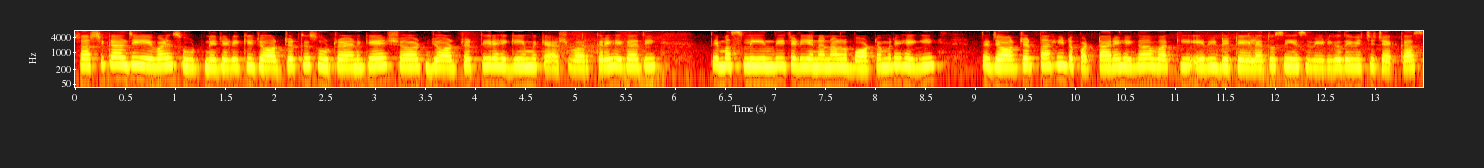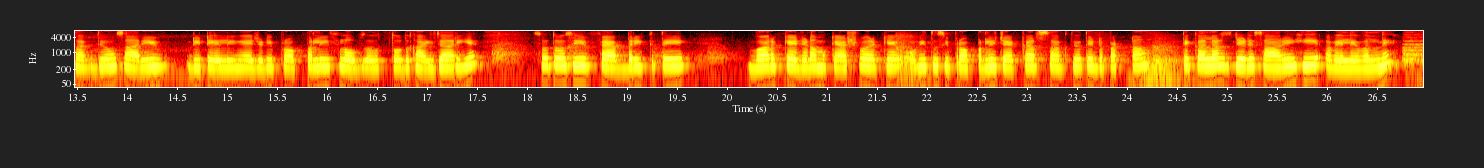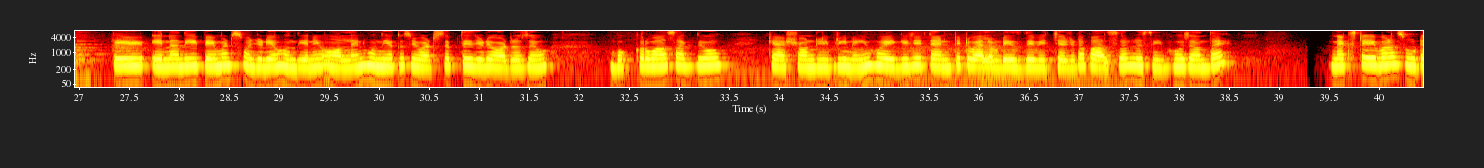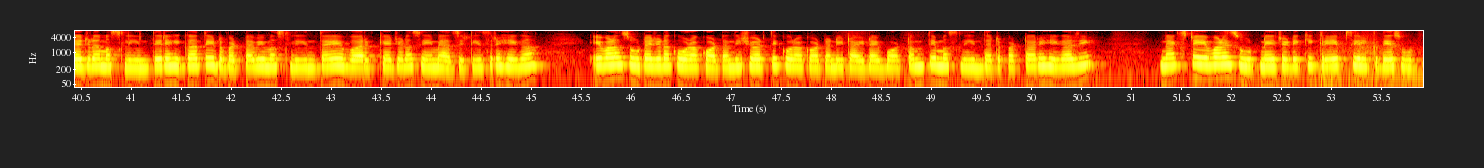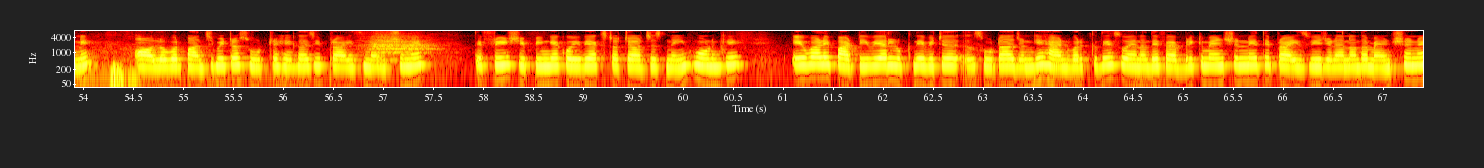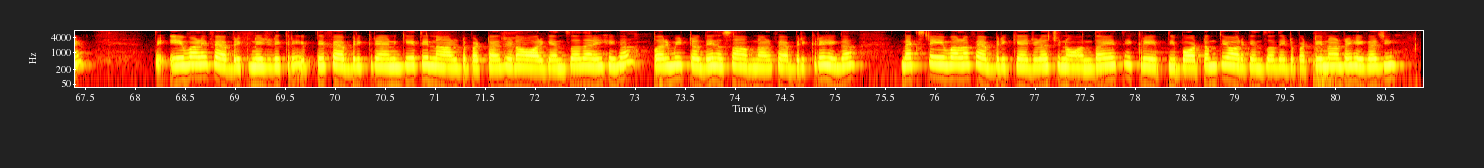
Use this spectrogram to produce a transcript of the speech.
ਸਤਿ ਸ਼੍ਰੀ ਅਕਾਲ ਜੀ, ਇਹ ਵਾਲੇ ਸੂਟ ਨੇ ਜਿਹੜੇ ਕਿ ਜਾਰਜਟ ਦੇ ਸੂਟ ਰਹਿਣਗੇ। ਸ਼ਰਟ ਜਾਰਜਟ ਦੀ ਰਹੇਗੀ ਮਕੈਸ਼ ਵਰਕ ਰਹੇਗਾ ਜੀ। ਤੇ ਮਸਲੀਨ ਦੀ ਜਿਹੜੀ ਇਹਨਾਂ ਨਾਲ ਬਾਟਮ ਰਹੇਗੀ ਤੇ ਜਾਰਜਟ ਦਾ ਹੀ ਦੁਪੱਟਾ ਰਹੇਗਾ। ਬਾਕੀ ਇਹਦੀ ਡਿਟੇਲ ਹੈ, ਤੁਸੀਂ ਇਸ ਵੀਡੀਓ ਦੇ ਵਿੱਚ ਚੈੱਕ ਕਰ ਸਕਦੇ ਹੋ। ਸਾਰੀ ਡਿਟੇਲਿੰਗ ਹੈ ਜਿਹੜੀ ਪ੍ਰੋਪਰਲੀ ਕਲੋਜ਼ ਤੋਂ ਦਿਖਾਈ ਜਾ ਰਹੀ ਹੈ। ਸੋ ਤੁਸੀਂ ਫੈਬਰਿਕ ਤੇ ਵਰਕ ਹੈ, ਜਿਹੜਾ ਮਕੈਸ਼ ਵਰਕ ਹੈ, ਉਹ ਵੀ ਤੁਸੀਂ ਪ੍ਰੋਪਰਲੀ ਚੈੱਕ ਕਰ ਸਕਦੇ ਹੋ। ਤੇ ਦੁਪੱਟਾ ਤੇ ਕਲਰਸ ਜਿਹੜੇ ਸਾਰੇ ਹੀ ਅਵੇਲੇਬਲ ਨੇ। ਅਤੇ ਇਹਨਾਂ ਦੀ ਪੇਮੈਂਟਸ ਜਿਹੜੀਆਂ ਹੁੰਦੀਆਂ ਨੇ ਔਨਲਾਈਨ ਹੁੰਦੀਆਂ, ਤੁਸੀਂ ਵਟਸਐਪ ਤੇ ਜਿਹੜੇ ਔਡਰਸ ਹੈ ਉਹ ਬੁੱਕ ਕਰਵਾ ਸਕਦੇ ਹੋ। ਕੈਸ਼ ਔਨ ਡਿਲੀਵਰੀ ਨਹੀਂ ਹੋਏਗੀ ਜੀ 10 ਤੇ 12 ਡੇਜ਼ ਦੇ ਵਿੱਚ ਹੈ ਜਿਹੜਾ ਪਾਰਸਲ ਰਿਸੀਵ ਹੋ ਜਾਂਦਾ ਹੈ। ਨੈਕਸਟ ਇਹ ਵਾਲਾ ਸੂਟ ਹੈ ਜਿਹੜਾ ਮਸਲੀਨ ਤੇ ਰਹੇਗਾ ਤੇ ਦੁਪੱਟਾ ਵੀ ਮਸਲੀਨ ਦਾ ਤੇ ਵਰਕ ਹੈ ਜਿਹੜਾ ਸੇਮ ਐਜ਼ ਇਟ ਇਜ਼ ਰਹੇਗਾ। ਇਹ ਵਾਲਾ ਸੂਟ ਹੈ ਜਿਹੜਾ ਕੋਰਾ ਕਾਟਨ ਦੀ ਸ਼ਰਟ ਤੇ, ਕੋਰਾ ਕਾਟਨ ਦੀ ਟਾਈ ਟਾਈ ਬਾਟਮ ਤੇ ਮਸਲੀਨ ਦਾ ਦੁਪੱਟਾ ਰਹੇਗਾ ਜੀ। ਨੈਕਸਟ ਇਹ ਵਾਲੇ ਸੂਟ ਨੇ ਜਿਹੜੇ ਕਿ ਕ੍ਰੇਪ ਸਿਲਕ ਦੇ ਸੂਟ ਨੇ। ਆਲ ਓਵਰ 5 ਮੀਟਰ ਸੂਟ ਰਹੇਗਾ ਜੀ ਪ੍ਰਾਈਸ ਮੈਂਸ਼ਨ ਹੈ ਤੇ ਫ੍ਰੀ ਸ਼ਿਪਿੰਗ ਹੈ, ਕੋਈ ਵੀ ਐਕਸਟਰਾ ਚਾਰजेस ਨਹੀਂ ਹੋਣਗੇ। ਇਹ ਵਾਲੇ ਪਾਰਟੀ ਵੇਅਰ ਲੁੱਕ ਦੇ ਵਿੱਚ ਸੂਟ ਆ ਜਾਣਗੇ ਹੈਂਡ ਵਰਕ ਦੇ ਸੋ ਇਹਨਾਂ ਦੇ ਫੈਬਰਿਕ ਮੈਂਸ਼ਨ ਨੇ ਤੇ ਪ੍ਰਾਈਸ ਵੀ ਜਿਹੜਾ ਇਹਨਾਂ ਦਾ ਮੈਂਸ਼ਨ ਹੈ। ਤੇ ਇਹ ਵਾਲੇ ਫੈਬਰਿਕ ਨੇ ਜਿਹੜੇ ਕ੍ਰੇਪ 'ਤੇ ਫੈਬਰਿਕ ਰਹਿਣਗੇ ਤੇ ਨਾਲ ਦੁਪੱਟਾ ਜਿਹੜਾ ਆਰਗੈਂਜ਼ਾ ਦਾ ਰਹੇਗਾ, ਪਰ ਮੀਟਰ ਦੇ ਹਿਸਾਬ ਨਾਲ ਫੈਬਰਿਕ ਰਹੇਗਾ। ਨੈਕਸਟ ਇਹ ਵਾਲਾ ਫੈਬਰਿਕ ਹੈ ਜਿਹੜਾ ਚਨੌਨ ਦਾ ਹੈ ਤੇ ਕ੍ਰੇਪ ਦੀ ਬਾਟਮ ਤੇ ਔਰਗੈਂਜਾ ਦੇ ਦੁਪੱਟੇ ਨਾਲ ਰਹੇਗਾ ਜੀ।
